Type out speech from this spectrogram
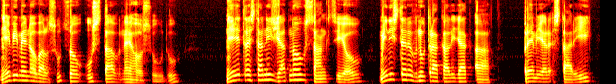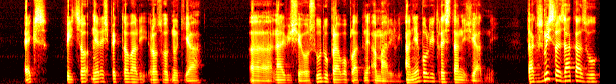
nevymenoval sudcov ústavného súdu, nie je trestaný žiadnou sankciou. Minister vnútra Kaliďák a premiér Starý, ex Fico, nerešpektovali rozhodnutia e, Najvyššieho súdu pravoplatne a marili. A neboli trestaní žiadni. Tak v zmysle zákazu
